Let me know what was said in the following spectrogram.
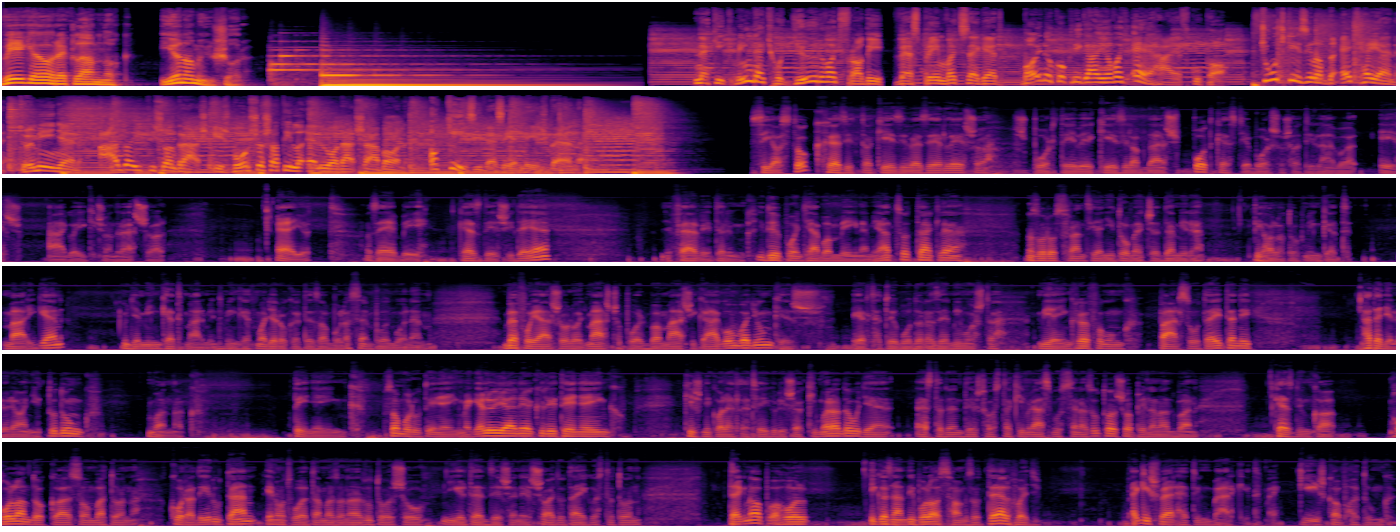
Vége a reklámnak, jön a műsor. Nekik mindegy, hogy Győr vagy Fradi, Veszprém vagy Szeged, Bajnokok Ligája vagy EHF Kupa. Csúcskézilabda egy helyen, töményen, Ágai Kis András és Borsos Attila előadásában, a kézi vezérlésben. Sziasztok! Ez itt a Kézi Vezérlés, a Sport TV kézilabdás podcastje Borsos Attilával és Ágai Kis Andrással. Eljött az EB kezdés ideje, Ugye felvételünk időpontjában még nem játszották le az orosz-francia nyitó meccset, de mire ti hallatok minket, már igen. Ugye minket, már mint minket, magyarokat, ez abból a szempontból nem befolyásol, hogy más csoportban másik ágon vagyunk, és érthető módon azért mi most a mieinkről fogunk pár szót ejteni. Hát egyelőre annyit tudunk, vannak tényeink, szomorú tényeink, meg előjel nélküli tényeink, Kis Nikolett lett végül is a kimaradó, ugye ezt a döntést hozta Kim Rasmussen az utolsó pillanatban. Kezdünk a hollandokkal szombaton kora délután. Én ott voltam azon az utolsó nyílt edzésen és sajtótájékoztatón tegnap, ahol igazándiból az hangzott el, hogy meg is verhetünk bárkit, meg ki is kaphatunk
